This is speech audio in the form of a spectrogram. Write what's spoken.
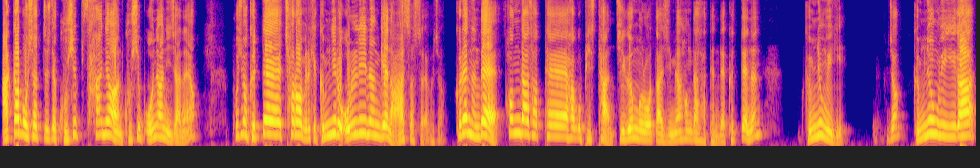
아까 보셨듯이 94년, 95년이잖아요. 보시면 그때처럼 이렇게 금리를 올리는 게 나왔었어요. 그죠? 그랬는데 헝다 사태하고 비슷한 지금으로 따지면 헝다 사태인데 그때는 금융위기, 그죠? 금융 위기가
